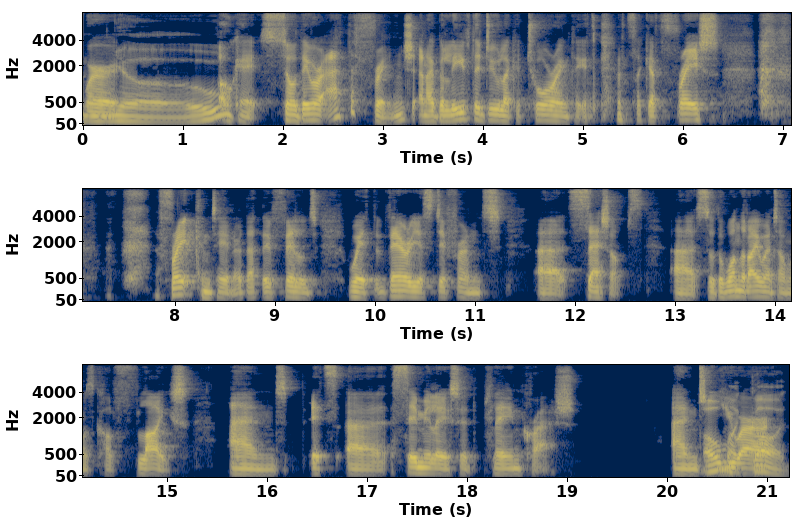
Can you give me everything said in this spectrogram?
where no. Okay so they were at the fringe and i believe they do like a touring thing. It's, it's like a freight a freight container that they've filled with various different uh, setups. Uh, so the one that i went on was called flight and it's a simulated plane crash. And oh you my are god.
